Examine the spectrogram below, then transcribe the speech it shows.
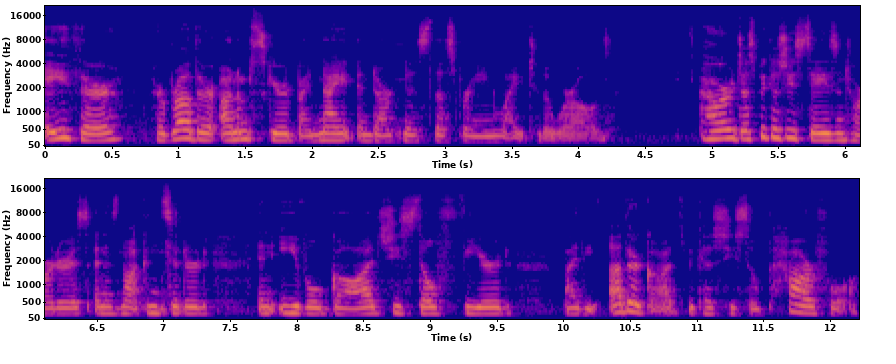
Aether, her brother, unobscured by night and darkness, thus bringing light to the world. However, just because she stays in Tartarus and is not considered an evil god, she's still feared by the other gods because she's so powerful.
